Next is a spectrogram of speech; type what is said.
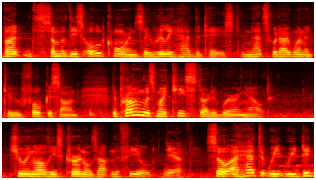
but some of these old corns, they really had the taste, and that's what I wanted to focus on. The problem was my teeth started wearing out, chewing all these kernels out in the field. Yeah. So I had to. We, we did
